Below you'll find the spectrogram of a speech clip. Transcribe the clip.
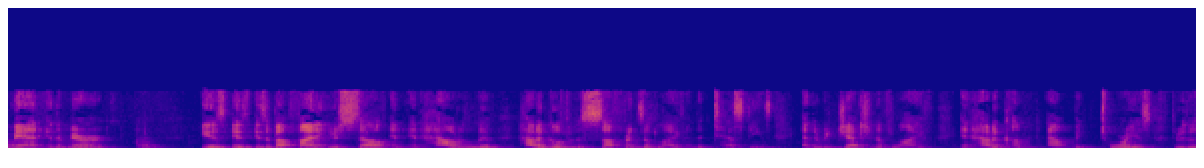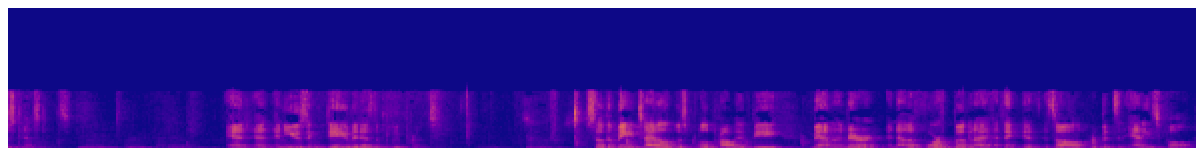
Man in the Mirror, is, is, is about finding yourself and, and how to live, how to go through the sufferings of life and the testings and the rejection of life and how to come out victorious through those testings. And, and, and using David as the blueprint. So the main title was, will probably be Man in the Mirror. And now the fourth book, and I, I think it's all Rebbetzin Annie's fault,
